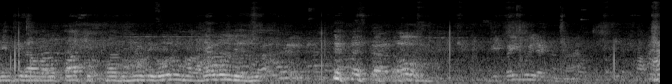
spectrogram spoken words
NT Ramarao party పదిహేడు ఎవరు మన అడగడం లేదు ఆ,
